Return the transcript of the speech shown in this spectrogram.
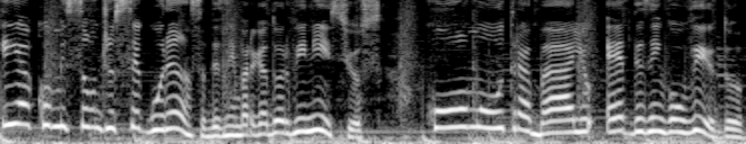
E a Comissão de Segurança, desembargador Vinícius? Como o trabalho é desenvolvido?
